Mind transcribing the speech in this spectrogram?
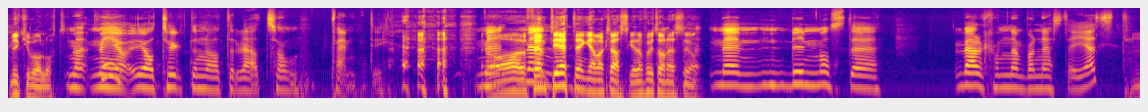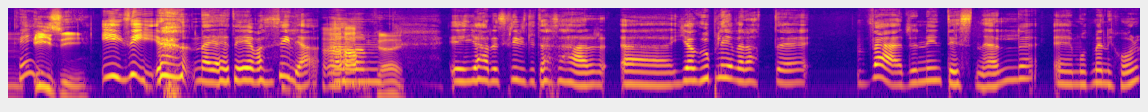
Mycket bra låt. Men, men jag, jag tyckte nog att det lät som 50. Men, ja, men- 51 är en gammal klassiker, den får vi ta nästa gång. Men vi måste välkomna vår nästa gäst. Mm. Okej. Easy. Easy. Nej, jag heter Eva Cecilia. Ja. Ehm, Okej. eh, jag hade skrivit lite så här. eh, jag upplever att eh, världen inte är snäll eh, mot människor.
